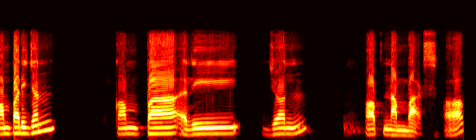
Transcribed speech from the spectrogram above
Comparison comparison of numbers, of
